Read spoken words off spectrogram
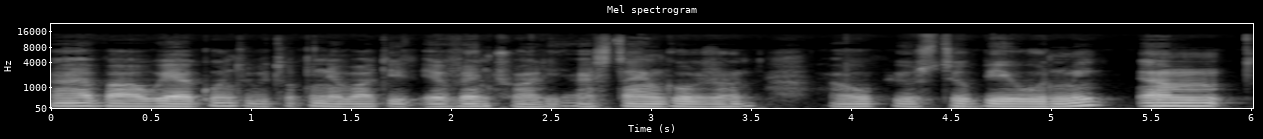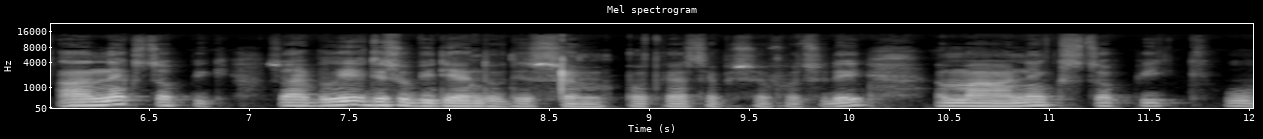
However, we are going to be talking about it eventually as time goes on. I hope you'll still be with me. Um, our next topic. So I believe this will be the end of this um podcast episode for today. Um, our next topic will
